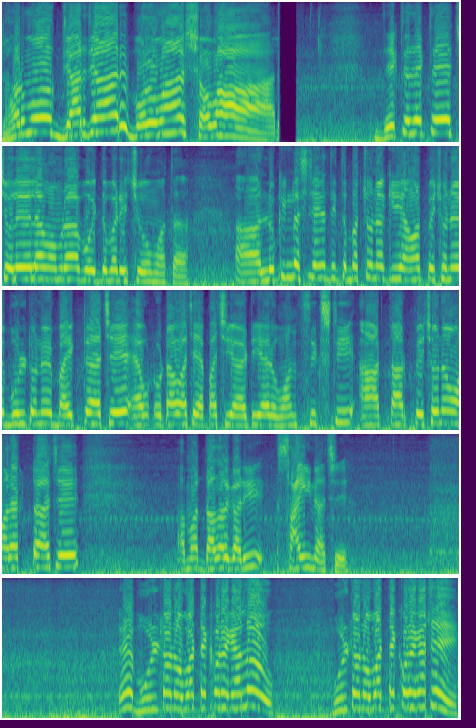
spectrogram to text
ধর্ম যার যার, বড় মা সবার। দেখতে দেখতে চলে এলাম আমরা বৈদ্যবাড়ি চৌমাথা। আর লুকিং গ্লাস জানি দেখতে পাচ্ছ নাকি? আমার পেছনে বুলটনের বাইকটা আছে ওটাও আছে অ্যাপাচি আরটিআর ওয়ান সিক্সটি আর তার পেছনেও আর একটা আছে, আমার দাদার গাড়ি সাইন আছে। এ, বুলটন ওভারটেক করে গেল। বুলটন ওভারটেক করে গেছে।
